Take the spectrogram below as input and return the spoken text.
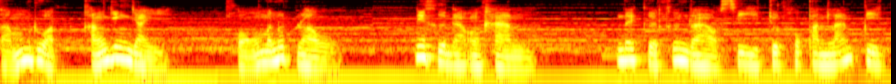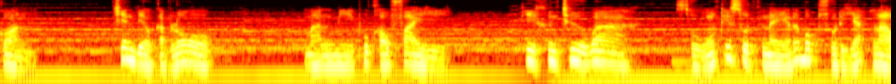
สำรวจครั้งยิ่งใหญ่ของมนุษย์เรา นี่คือดาวอังคาร ได้เกิดขึ้นราว 4.6 พันล้านปีก่อน เช่นเดียวกับโลก มันมีภูเขาไฟที่ขึ้นชื่อว่า สูงที่สุดในระบบสุริยะเรา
